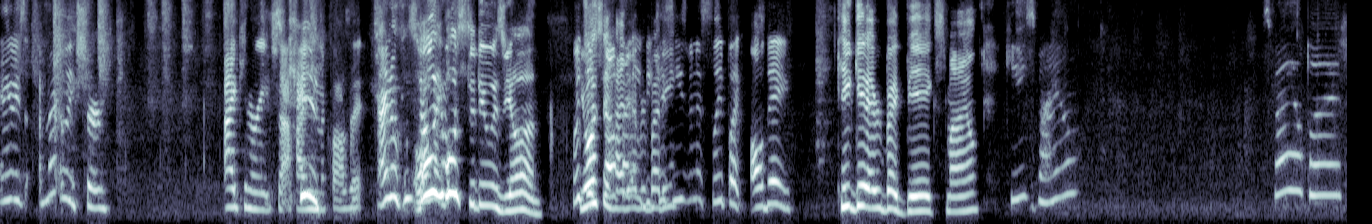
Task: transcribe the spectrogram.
Anyways, I'm not really sure. I can reach that high in the closet. I know he's. All he wants to do is yawn. Which You wanna is so hi to funny everybody? Because he's been asleep like all day. Can you give everybody a big smile? Can you smile? Smile, bud.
